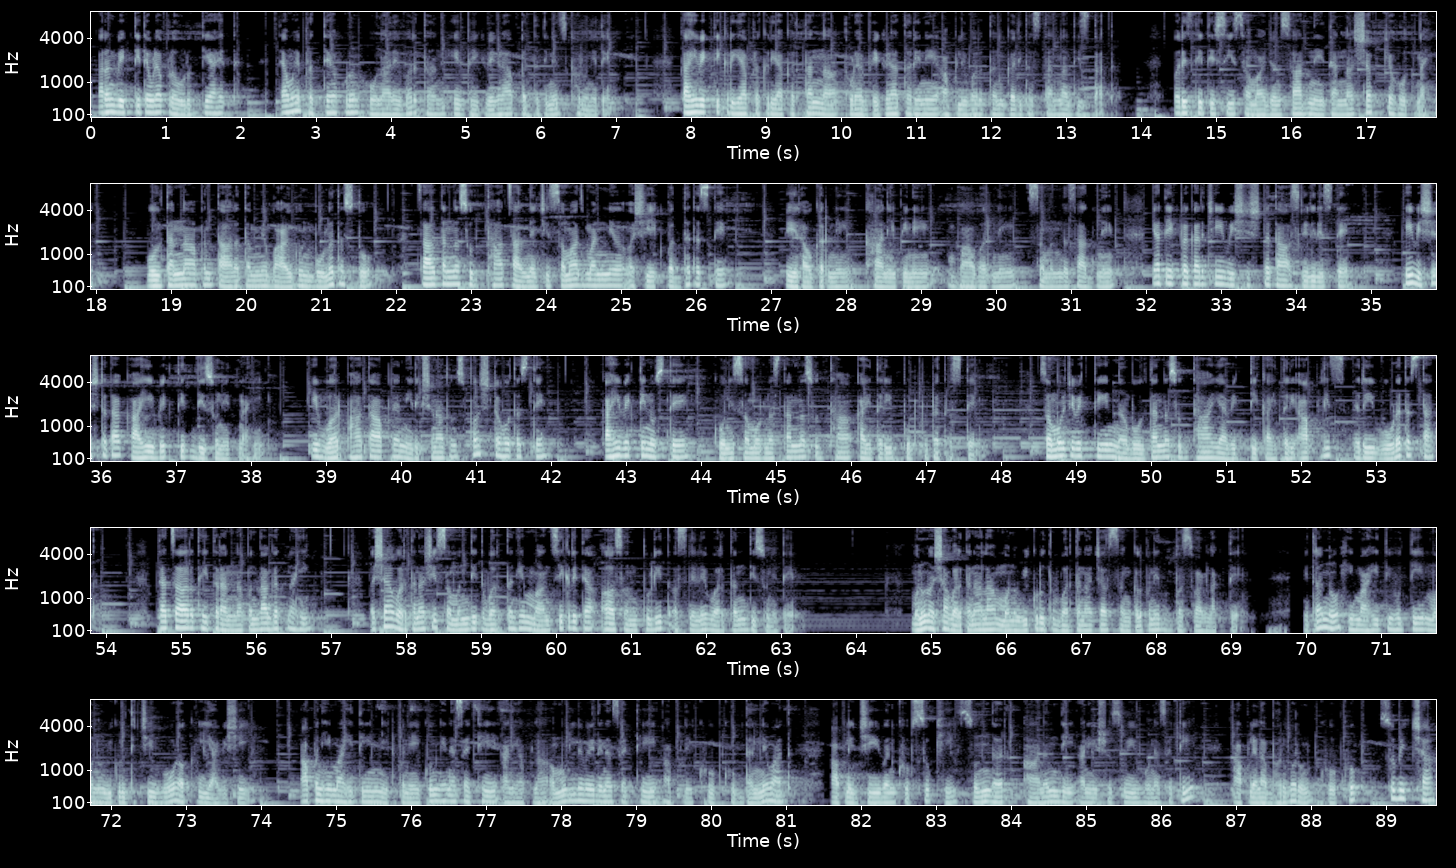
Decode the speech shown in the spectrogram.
कारण व्यक्ती तेवढ्या प्रवृत्ती आहेत. त्यामुळे प्रत्येकाकडून होणारे वर्तन हे वेगवेगळ्या पद्धतीनेच घडून येते. काही व्यक्ती क्रिया प्रक्रिया करताना थोड्या वेगळ्या तऱ्हेने आपले वर्तन करीत असताना दिसतात. परिस्थितीशी समाजन साधणे त्यांना शक्य होत नाही. बोलताना आपण तारतम्य बाळगून बोलत असतो. चालताना सुद्धा चालण्याची समाजमान्य अशी एक पद्धत असते. पेहराव करणे खाणेपिणे वावरणे संबंध साधणे यात एक प्रकारची विशिष्टता असलेली दिसते. ही विशिष्टता काही व्यक्तीत दिसून येत नाही. ही वर पाहता आपल्या निरीक्षणातून स्पष्ट होत असते. काही व्यक्ती नुसते कोणी समोर नसताना सुद्धा काहीतरी पुटपुटत असते. समोरची व्यक्ती न बोलताना सुद्धा या व्यक्ती काहीतरी आपलीच री ओढत असतात. त्याचा अर्थ इतरांना पण लागत नाही. अशा वर्तनाशी संबंधित वर्तन हे मानसिकरित्या असंतुलित असलेले वर्तन दिसून येते. म्हणून अशा वर्तनाला मनोविकृत वर्तनाच्या संकल्पनेत बसवावे लागते. मित्रांनो ही माहिती होती मनोविकृतीची ओळख याविषयी. आपण ही माहिती नीटपणे ऐकून घेण्यासाठी आणि आपला अमूल्य वेळ देण्यासाठी आपले खूप खूप धन्यवाद. आपले जीवन खूप सुखी सुंदर आनंदी आणि यशस्वी होण्यासाठी आपल्याला भरभरून खूप खूप शुभेच्छा.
